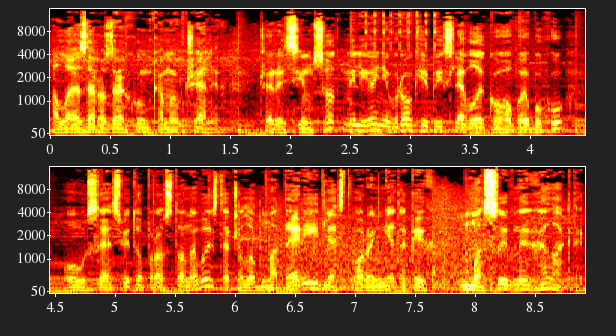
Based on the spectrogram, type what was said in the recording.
Але за розрахунками вчених, через 700 мільйонів років після великого вибуху у всесвіту просто не вистачило б матерії для створення таких масивних галактик.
